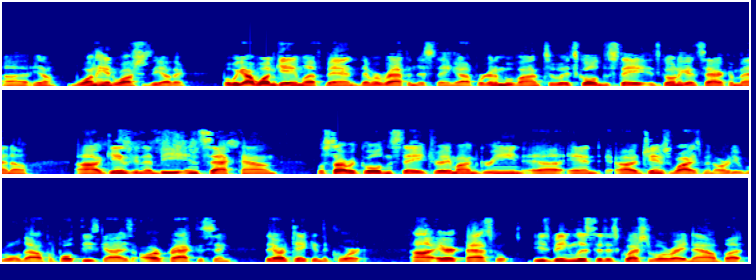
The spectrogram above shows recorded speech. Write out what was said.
uh, you know, one hand washes the other. But we got one game left, man. Then we're wrapping this thing up. We're going to move on to it. It's Golden State. It's going against Sacramento. Uh, game's going to be in Sacktown. We'll start with Golden State. Draymond Green uh, and uh, James Wiseman already ruled out, but both these guys are practicing. They are taking the court. Uh, Eric Paschall, he's being listed as questionable right now, but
